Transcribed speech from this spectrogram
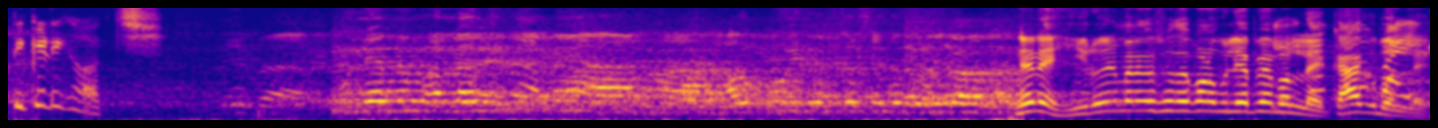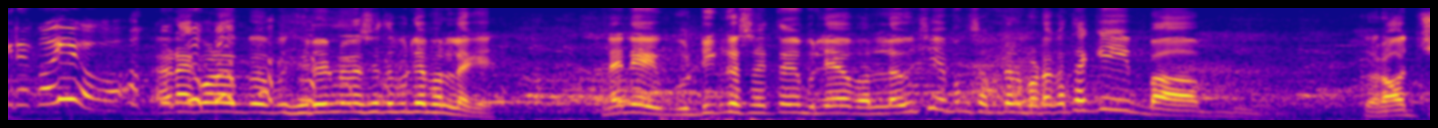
টিকে টিকে অছি ନାଇଁ ନାଇଁ ହିରୋଇନ୍ ମାନଙ୍କ ସହିତ କଣ ବୁଲିବା ପାଇଁ ଭଲ ଲାଗେ କାହାକୁ ଭଲ ଲାଗେ ଏଇଟା କଣ ହିରୋଇନ୍ ମାନଙ୍କ ସହିତ ବୁଲିବା ଭଲ ଲାଗେ ନାଇଁ ନାଇଁ ଗୁଡିଙ୍କ ସହିତ ବୁଲିବାକୁ ଭଲ ଲାଗୁଛି ଏବଂ ସବୁଠାରୁ ବଡ଼ କଥା କି ରଜ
